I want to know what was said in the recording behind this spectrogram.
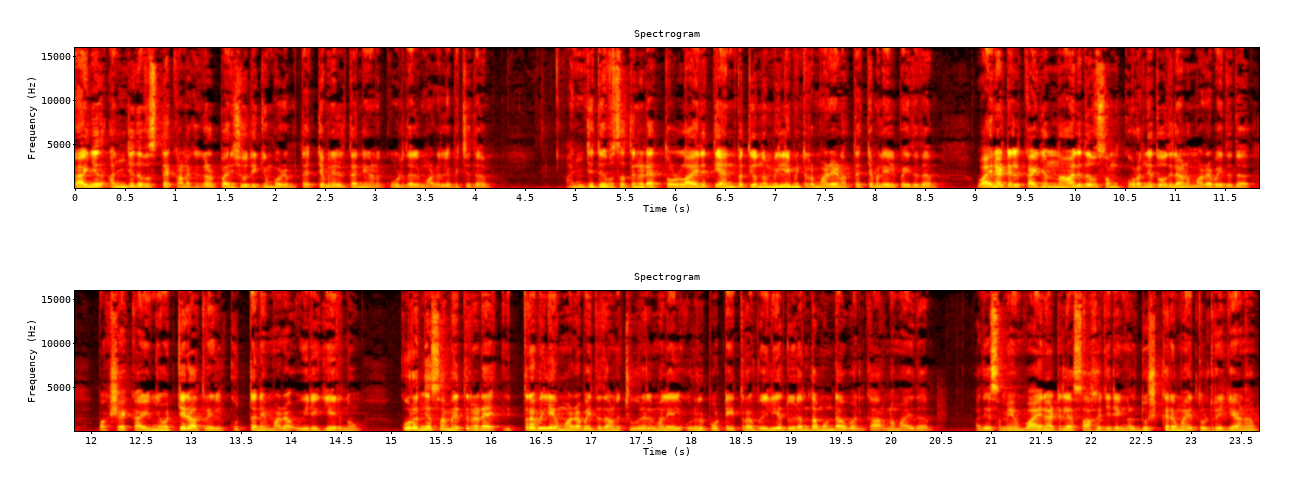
കഴിഞ്ഞ അഞ്ച് ദിവസത്തെ കണക്കുകൾ പരിശോധിക്കുമ്പോഴും തെറ്റമലയിൽ തന്നെയാണ് കൂടുതൽ മഴ ലഭിച്ചത്. അഞ്ച് ദിവസത്തിനിടെ തൊള്ളായിരത്തി അൻപത്തിയൊന്ന് മില്ലിമീറ്റർ മഴയാണ് തെറ്റമലയിൽ പെയ്തത്. വയനാട്ടിൽ കഴിഞ്ഞ നാല് ദിവസം കുറഞ്ഞ തോതിലാണ് മഴ പെയ്തത്. പക്ഷേ കഴിഞ്ഞ ഒറ്റ രാത്രിയിൽ കുത്തനെ മഴ ഉയരുകയായിരുന്നു. കുറഞ്ഞ സമയത്തിനിടെ ഇത്ര വലിയ മഴ പെയ്തതാണ് ചൂരൽമലയിൽ ഉരുൾപൊട്ടി ഇത്ര വലിയ ദുരന്തമുണ്ടാവാൻ കാരണമായത്. അതേസമയം വയനാട്ടിലെ സാഹചര്യങ്ങൾ ദുഷ്കരമായി തുടരുകയാണ്.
